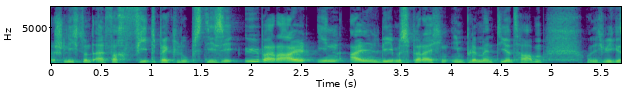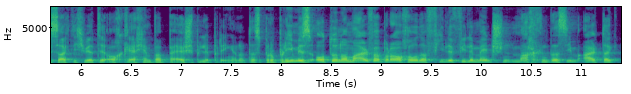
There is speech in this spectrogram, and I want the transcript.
schlicht und einfach Feedback-Loops, die sie überall in allen Lebensbereichen implementiert haben. Und ich, wie gesagt, ich werde dir auch gleich ein paar Beispiele bringen. Und das Problem ist, Otto Otto-Normalverbraucher oder viele, viele Menschen machen das im Alltag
